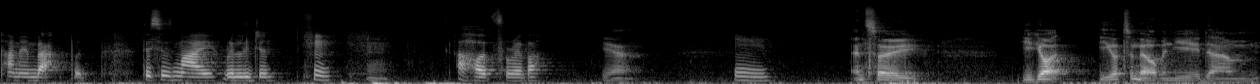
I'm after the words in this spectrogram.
coming back? But this is my religion. mm. I hope forever. Yeah. Mm. And so you got you got to Melbourne. You'd um,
